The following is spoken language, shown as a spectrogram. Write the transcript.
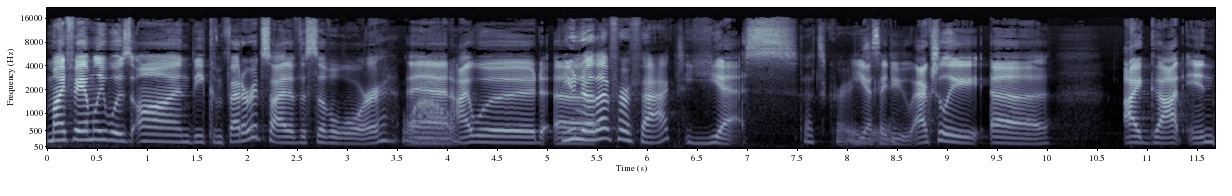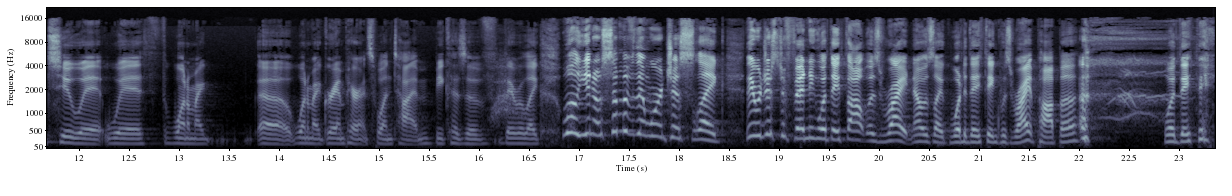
My family was on the Confederate side of the Civil War, and I would. Uh, you know that for a fact? Yes. That's crazy. Yes, I do. Actually, uh, I got into it with one of my uh, one of my grandparents one time because of they were like, well, you know, some of them were just like they were just defending what they thought was right, and I was like, what did they think was right, Papa? what they think?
